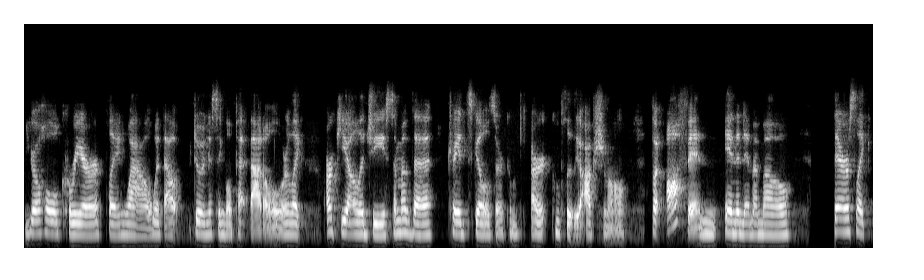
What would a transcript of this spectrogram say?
your whole career playing WoW without doing a single pet battle. Or like archaeology, some of the trade skills are com- are completely optional. But often in an MMO, there's like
